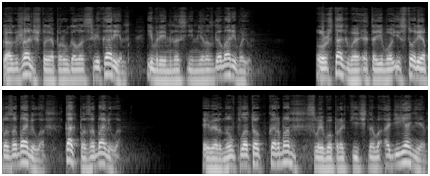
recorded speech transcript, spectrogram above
«Как жаль, что я поругалась с викарием и временно с ним не разговариваю. Уж так бы эта его история позабавила, так позабавила». И вернув платок в карман своего практичного одеяния,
